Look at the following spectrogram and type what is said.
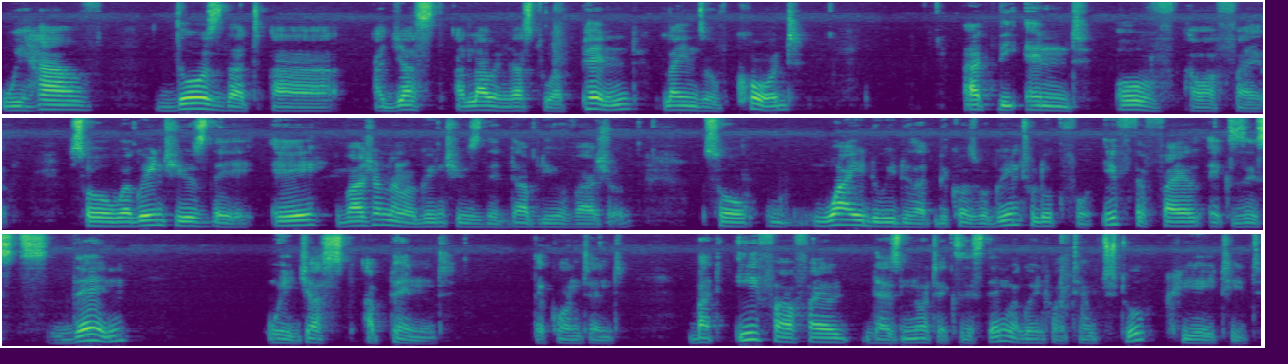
we have those that are, are just allowing us to append lines of code at the end of our file. So we're going to use the A version and we're going to use the W version. So why do we do that? Because we're going to look for if the file exists, then we just append the content. But if our file does not exist, then we're going to attempt to create it.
